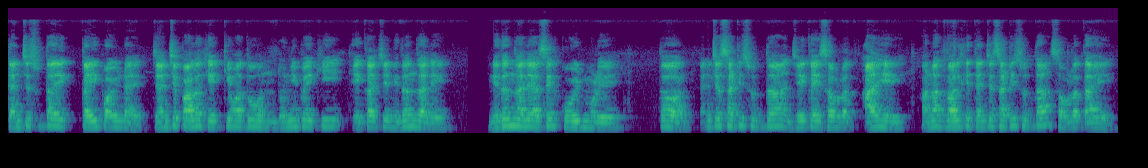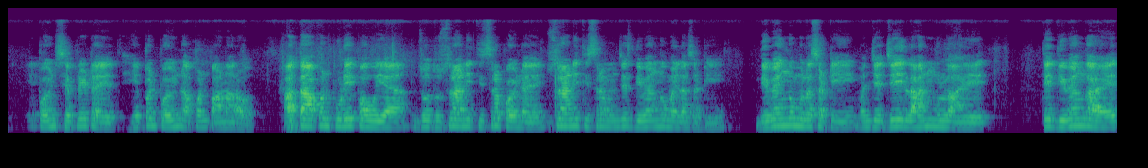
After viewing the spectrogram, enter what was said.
त्यांचे सुद्धा एक काही पॉईंट आहेत. ज्यांचे पालक एक किंवा दोन दोन्हीपैकी एकाचे निधन झाले. निधन झाले असेल कोविडमुळे तर त्यांच्यासाठी सुद्धा जे काही सवलत आहे अनाथ बालके त्यांच्यासाठी सुद्धा सवलत आहे. हे पॉईंट सेपरेट आहेत हे पण पॉईंट आपण पाहणार आहोत. आता आपण पुढे पाहूया. जो दुसरा आणि तिसरा पॉईंट आहे. दुसरा आणि तिसरा म्हणजेच दिव्यांग महिलासाठी. दिव्यांग मुलासाठी म्हणजे जे लहान मुलं आहेत ते दिव्यांग आहेत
